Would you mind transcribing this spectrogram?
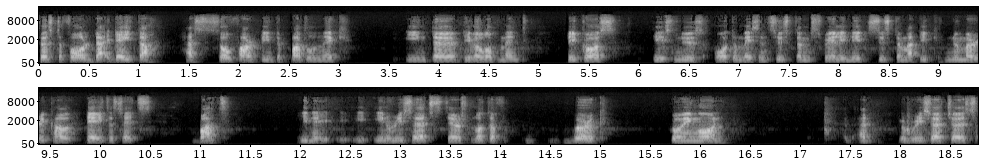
First of all, data has so far been the bottleneck in the development because these news automation systems really need systematic numerical data sets. But in, in research, there's a lot of work going on. And researchers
